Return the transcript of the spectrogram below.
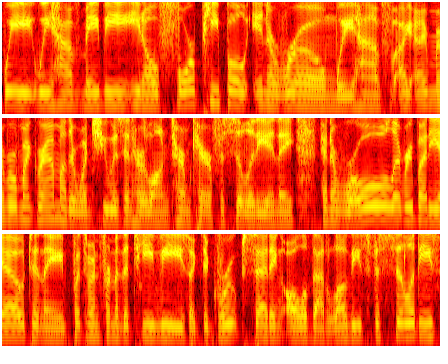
we we have maybe you know four people in a room. We have I, I remember my grandmother when she was in her long-term care facility, and they kind of roll everybody out and they put them in front of the TVs, like the group setting, all of that. A lot of these facilities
